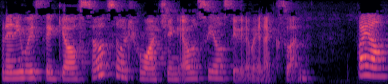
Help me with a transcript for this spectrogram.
But anyways, thank y'all so, so much for watching. I will see y'all soon in my next one. Bye y'all.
